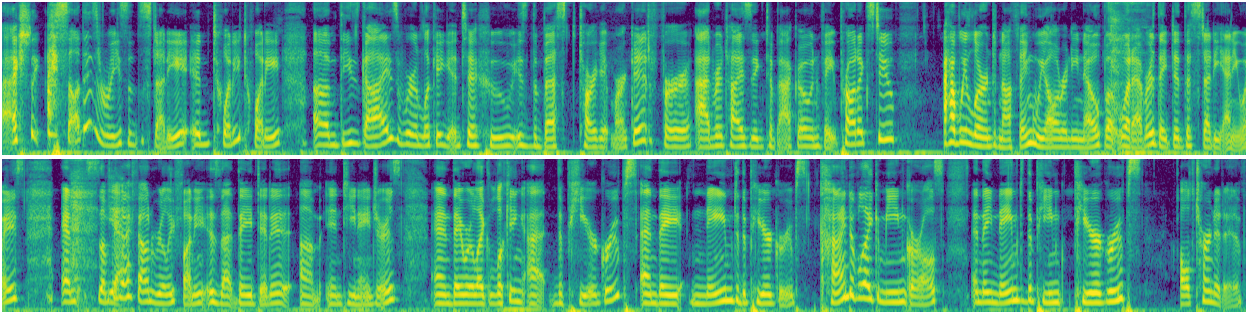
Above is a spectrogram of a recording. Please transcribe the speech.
Actually, I saw this recent study in 2020. Um, these guys were looking into who is the best target market for advertising tobacco and vape products to. Have we learned nothing? We already know, but whatever. They did the study anyways. And something Yeah. I found really funny is that they did it um, in teenagers and they were like looking at the peer groups and they named the peer groups kind of like Mean Girls and they named the peen- peer groups alternative,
